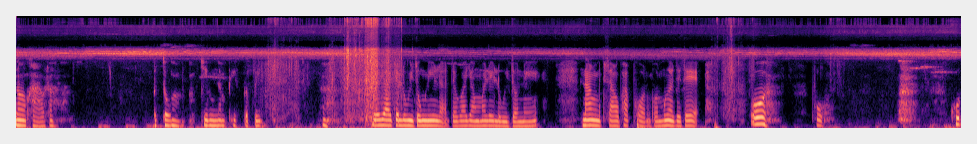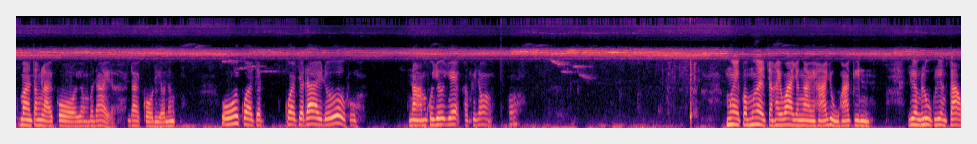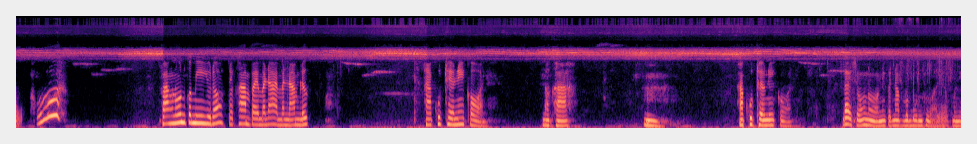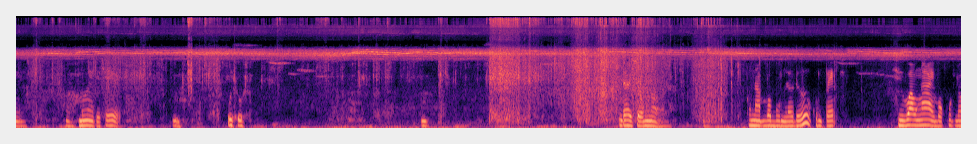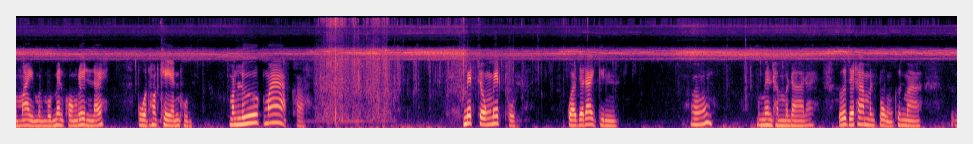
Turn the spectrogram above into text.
นอขาวทั้งไปต้มจิ้มน้ำพริกกะปิเดี๋ยวยายจะลุยตรงนี้แหละ แต่ว่ายังไม่ได้ลุยตอนนี้ นั่งเช้าพักผ่อนก่อนเมื่อยแท้โอ้ผู้ขุดมาตั้งหลายกอยังไม่ได้เหรอได้กอเดียวนึง โอ้ยกว่าจะกว่าจะได้เด้อผู้น้ำก็เยอะแยะค่ะพี่น้อง เมื่อยก็เมื่อยจะให้ว่ายังไงหาอยู่หากิน เลี้ยงลูกเลี้ยงเต้าโอ้ฝั่งนู้นก็มีอยู่ดอก แต่ข้ามไปไม่ได้มันน้ำลึก หาขุดแถวนี้ก่อน นะคะ อืม หาคุดแถวนี้ก่อน ได้สองหน่อนี่ก็นับว่าบุญหัวแล้วมันนี่เมื่อยแต่แช่อืมอุ้ยอุ้ยอืม ได้สองหน่อแล้วก็นับว่าบุญแล้วเด้อคุณแป๊กชื่อว่าง่ายบอกคุณมาไม่มันบนแม่นของเล่นได้ปวดฮอดแขนผุนมันลึกมากค่ะ เม็ดสองเม็ดผุนกว่าจะได้กินโอ้มันแม่นธรรมดาได้ เออแต่ถ้ามันป่งขึ้นมา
